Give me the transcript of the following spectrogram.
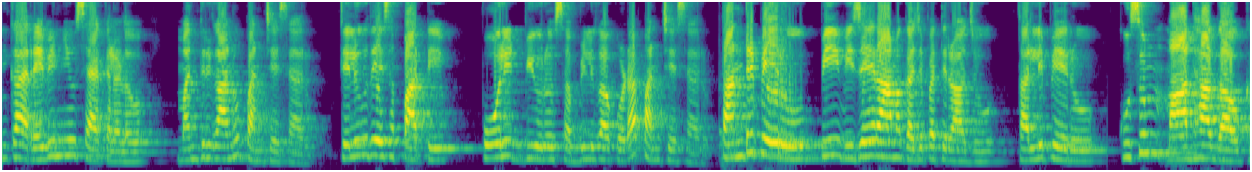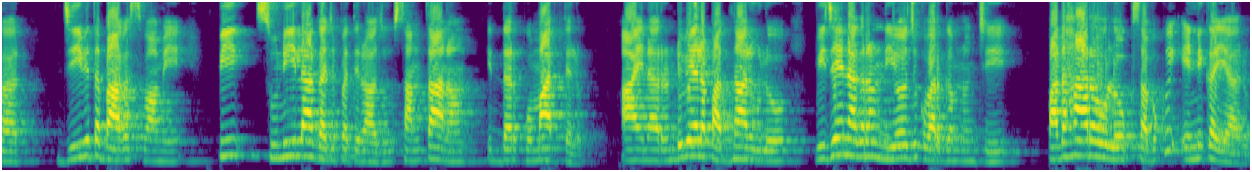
ఇంకా రెవెన్యూ శాఖలలో మంత్రిగాను పనిచేశారు. తెలుగుదేశం పార్టీ పోలిట్ బ్యూరో సభ్యులుగా కూడా పనిచేశారు. తండ్రి పేరు పి. విజయరామ గజపతిరాజు తల్లి పేరు కుసుమ్ మాధా గావ్కర్ జీవిత భాగస్వామి పి. సునీలా గజపతిరాజు సంతానం ఇద్దరు కుమార్తెలు. ఆయన రెండు వేల పద్నాలుగులో విజయనగరం నియోజకవర్గం నుంచి పదహారవ లోక్సభకు ఎన్నికయ్యారు.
